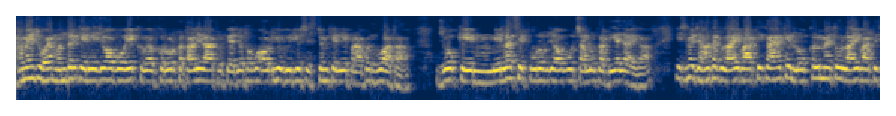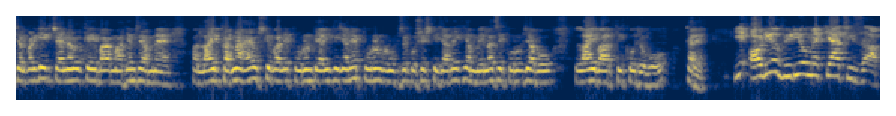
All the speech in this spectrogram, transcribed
हमें जो है मंदिर के लिए जो वो एक करोड़ पैतालीस लाख रुपया जो था वो ऑडियो वीडियो सिस्टम के लिए प्राप्त हुआ था, जो कि मेला से पूर्व जो वो चालू कर दिया जाएगा। इसमें जहाँ तक लाइव आरती का है कि लोकल में तो लाइव आरती चल पड़ेगी, एक चैनल के माध्यम से हमने लाइव करना है, उसके बाद पूर्ण तैयारी की जा रही है, पूर्ण रूप से कोशिश की जा रही है कि हम मेला से पूर्व जो वो लाइव आरती को जो वो करें। ये ऑडियो वीडियो में क्या चीज़ आप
